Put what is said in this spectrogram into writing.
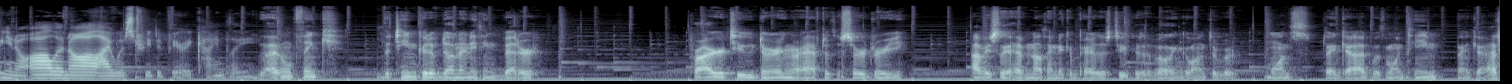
you know, all in all, I was treated very kindly. I don't think the team could have done anything better prior to, during, or after the surgery. Obviously, I have nothing to compare this to because I've only gone through it once, thank God, with one team, thank God.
